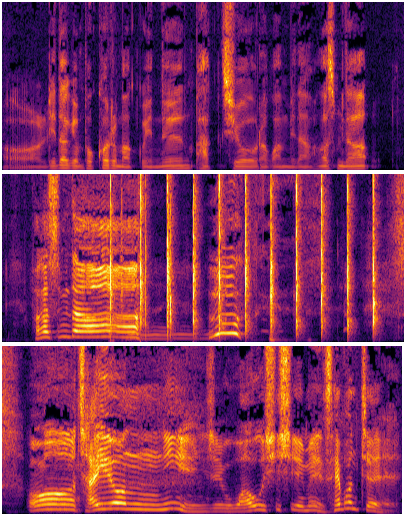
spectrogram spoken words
어, 리더 겸 보컬을 맡고 있는 박지호라고 합니다. 반갑습니다. 반갑습니다. 우! 어, 자이언이 이제 와우 CCM의 세 번째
